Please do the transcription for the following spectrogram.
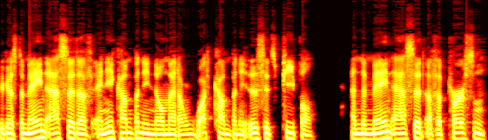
because the main asset of any company, no matter what company is its people. And the main asset of a person,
